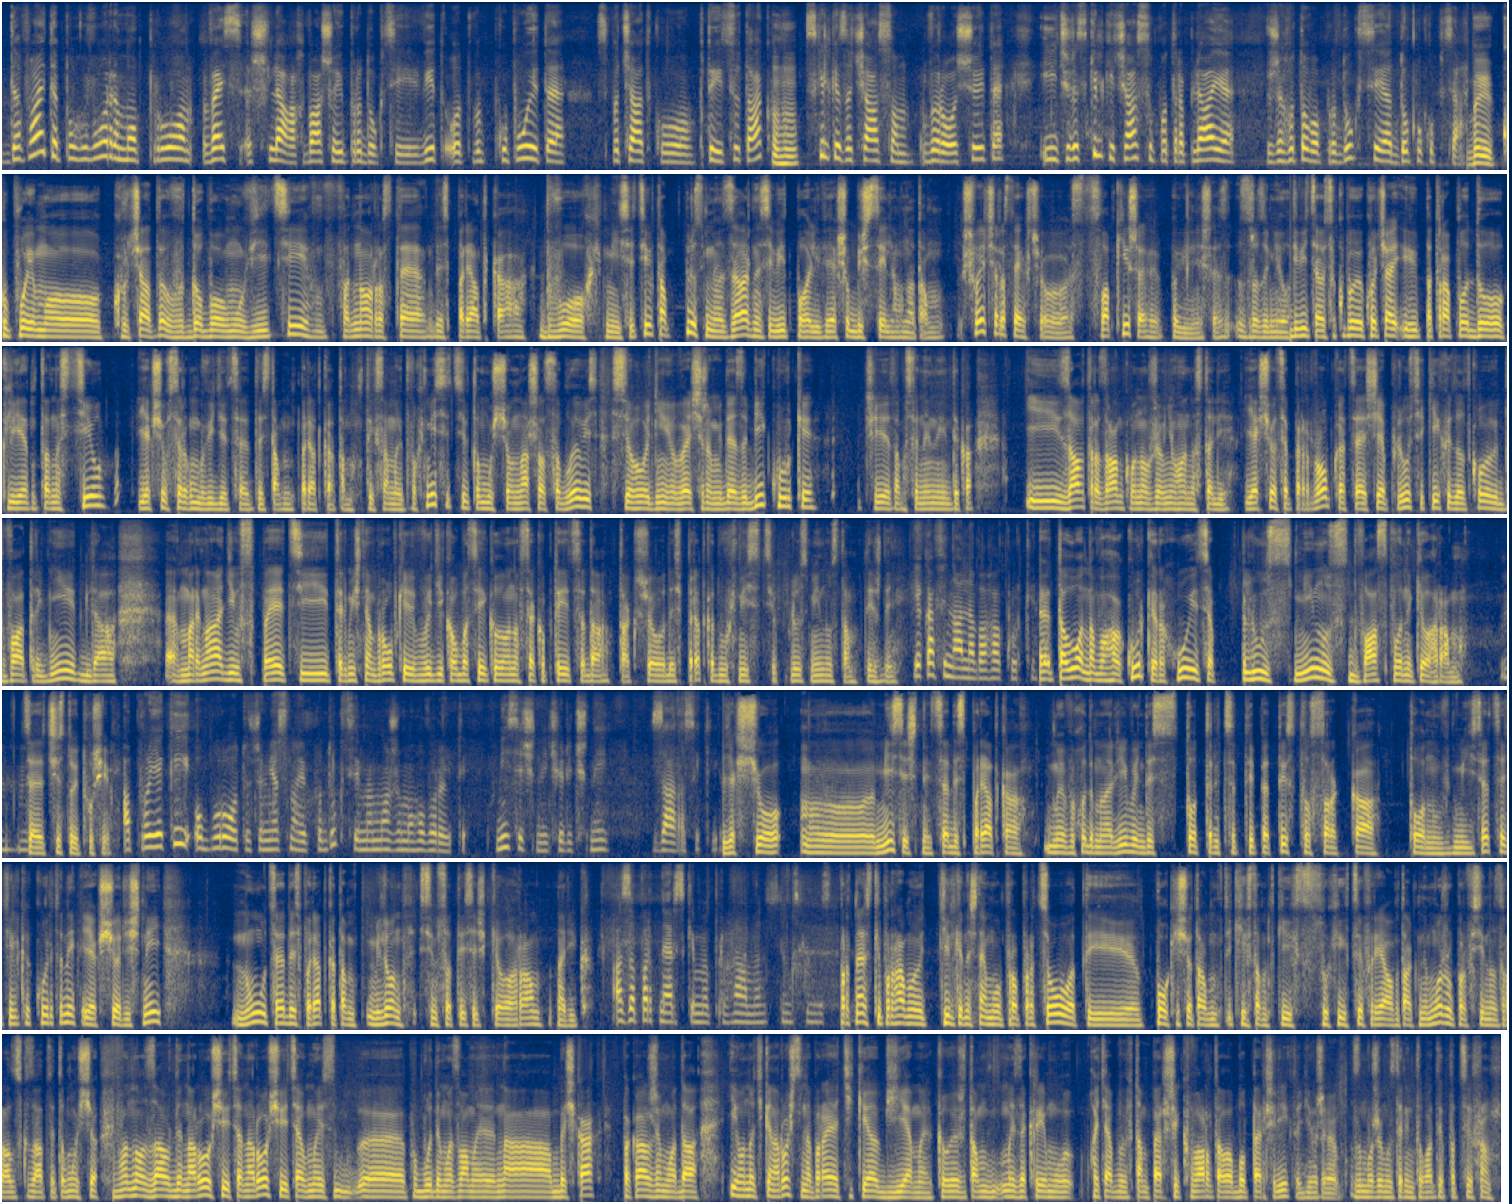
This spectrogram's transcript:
Давайте поговоримо про весь шлях вашої продукції. Від от ви купуєте спочатку птицю, так? Мгм. Скільки за часом вирощуєте, і через скільки часу потрапляє вже готова продукція до покупця? Ми купуємо курчат в добовому віці. Воно росте десь порядка двох місяців, там плюс-мінус, залежності від поголів'я. Якщо більш сильно, воно там швидше росте, якщо слабкіше, повільніше, зрозуміло. Дивіться, ось я купив курча і потрапило до клієнта на стіл. Якщо в сирому віді це десь там порядка там тих самих двох місяців, тому що наша особливість сьогодні вечором йде забій курки чи там свинини індика. І завтра зранку воно вже в нього на столі. Якщо це переробка, це ще плюс якихось додаткових 2-3 дні для е, маринадів, спецій, термічної обробки в виді ковбаси, коли воно все коптиться. Да. Так що десь порядка двох місяців, плюс-мінус там тиждень. Яка фінальна вага курки? Еталонна вага курки рахується плюс-мінус 2,5 кг. Це чистої туші. А про який оборот уже м'ясної продукції ми можемо говорити? Місячний чи річний? Зараз який? Якщо е, місячний, це десь порядка, ми виходимо на рівень десь 135-140 тонн в місяць, це тільки курятини. Якщо річний, ну це десь порядка там мільйон 700 тисяч кілограм на рік. А за партнерськими програмами Партнерські програми тільки почнемо пропрацьовувати. Поки що там якихось там таких сухих цифр я вам так не можу професійно зразу сказати, тому що воно завжди нарощується, нарощується. Ми е, побудемо з вами на бичках, покажемо, да. і воно тільки нарощується, набирає тільки об'єми. Коли ж там ми закриємо хоча б там перший квартал або перший рік, тоді вже зможемо зорієнтувати по цифрам.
